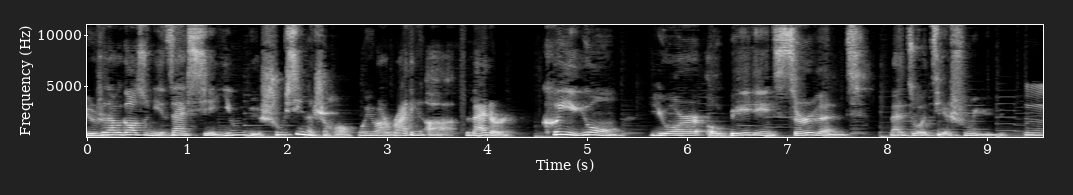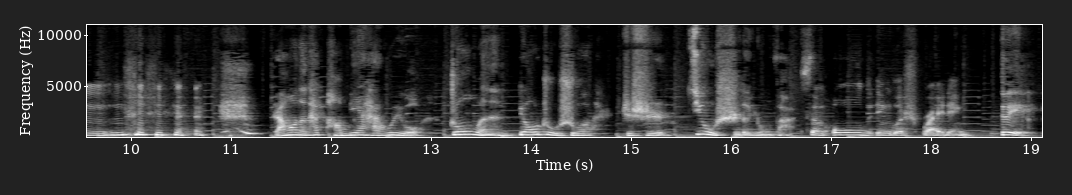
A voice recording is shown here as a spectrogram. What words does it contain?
比如说它会告诉你在写英语书信的时候，when you are writing a letter 可以用 your obedient servant 来做结束语。嗯嗯，然后呢，它旁边还会有中文标注说这是旧时的用法。some old English writing. 对，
